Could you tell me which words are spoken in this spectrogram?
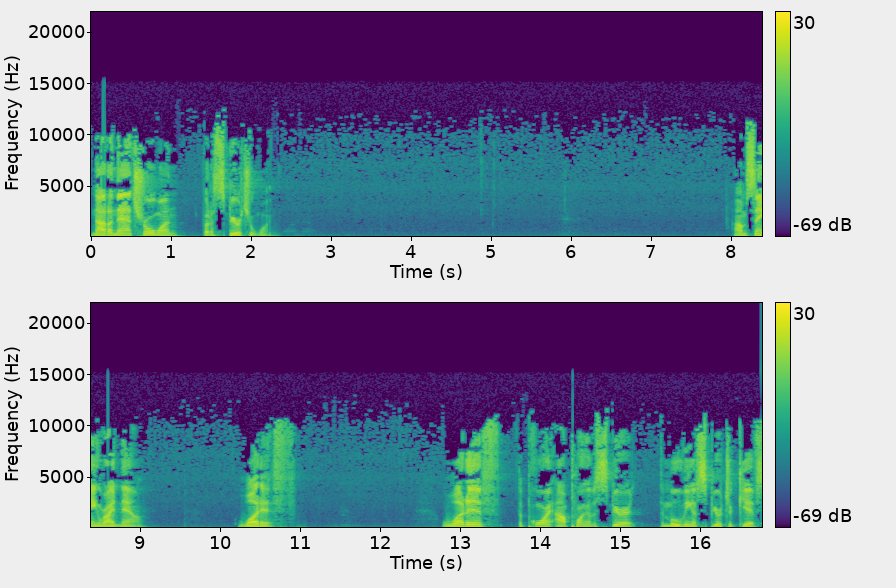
Not a natural one, but a spiritual one. I'm saying right now, what if? What if the pouring, outpouring of the Spirit, the moving of spiritual gifts,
